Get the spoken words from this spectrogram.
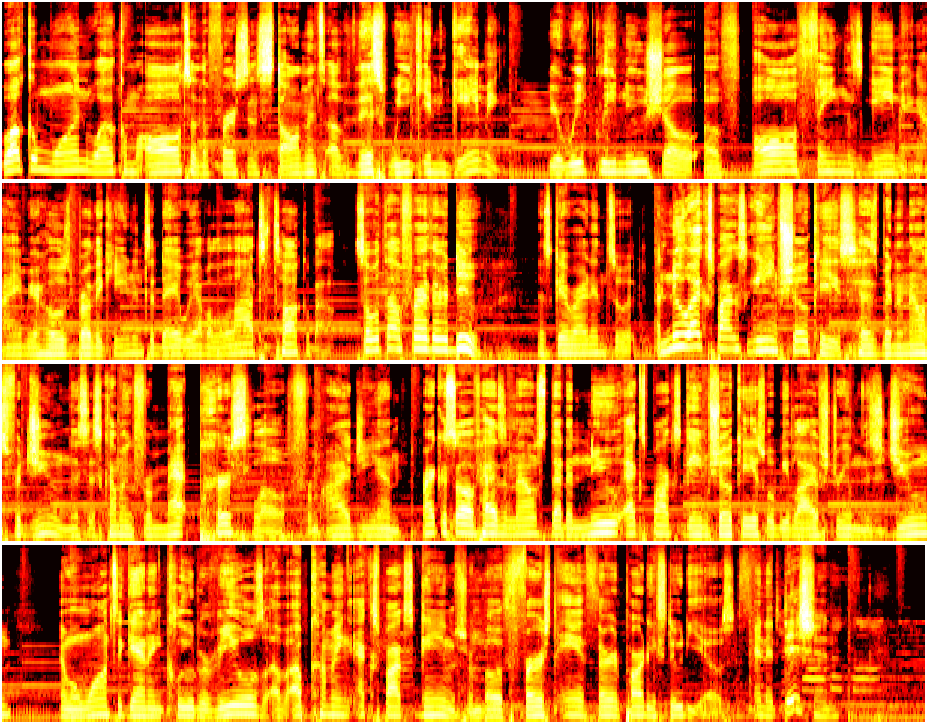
Welcome, one, welcome all to the first installment of This Week in Gaming, your weekly news show of all things gaming. I am your host, Brother Kaine. Today we have a lot to talk about. So, without further ado, let's get right into it. A new Xbox game showcase has been announced for June. This is coming from Matt Purslow from IGN. Microsoft has announced that a new Xbox game showcase will be live streamed this June and will once again include reveals of upcoming Xbox games from both first and third party studios. In addition,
